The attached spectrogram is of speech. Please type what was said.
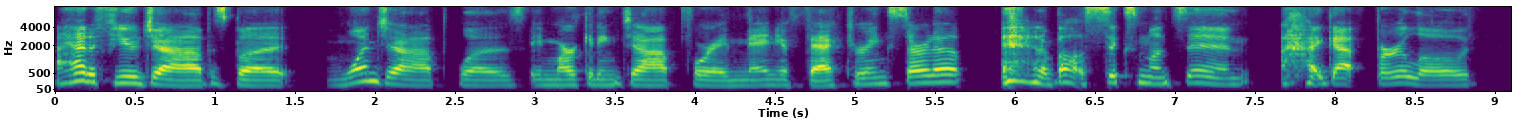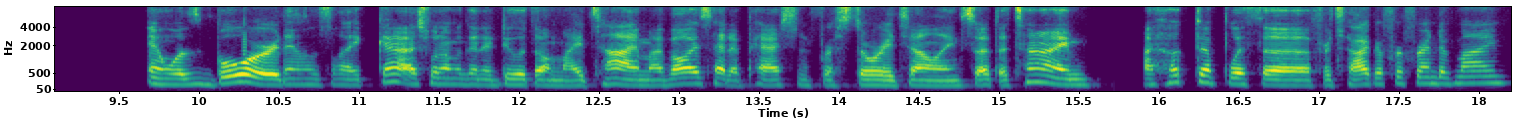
I had a few jobs, but one job was a marketing job for a manufacturing startup. And about six months in, I got furloughed and was bored and was like, gosh, what am I going to do with all my time? I've always had a passion for storytelling. So at the time, I hooked up with a photographer friend of mine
